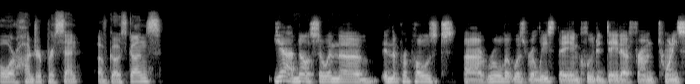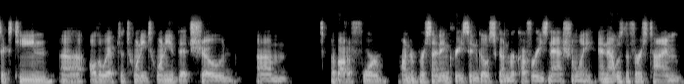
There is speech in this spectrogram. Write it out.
400% of ghost guns. Yeah, no. So in the in the proposed uh, rule that was released, they included data from 2016 uh, all the way up to 2020 that showed um, about a 400% increase in ghost gun recoveries nationally, and that was the first time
